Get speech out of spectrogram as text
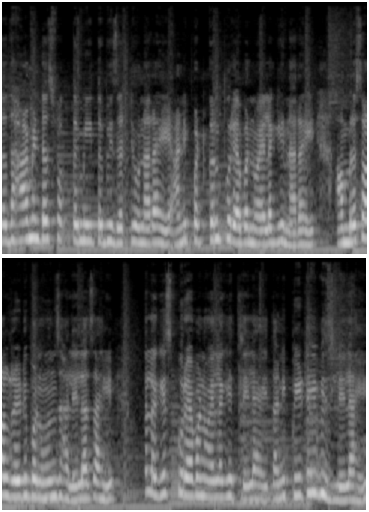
तर दहा मिनटंच फक्त मी इथं भिजत ठेवणार आहे आणि पटकन पुऱ्या बनवायला घेणार आहे. आमरस ऑलरेडी बनवून झालेलाच आहे. लगेच पुऱ्या बनवायला घेतलेल्या आहेत आणि पीठही भिजलेलं आहे.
